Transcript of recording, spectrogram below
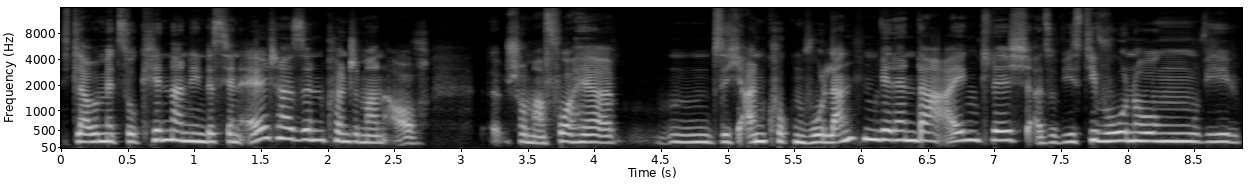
ich glaube, mit so Kindern, die ein bisschen älter sind, könnte man auch äh, schon mal vorher hm, sich angucken, wo landen wir denn da eigentlich? Also wie ist die Wohnung, wie,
